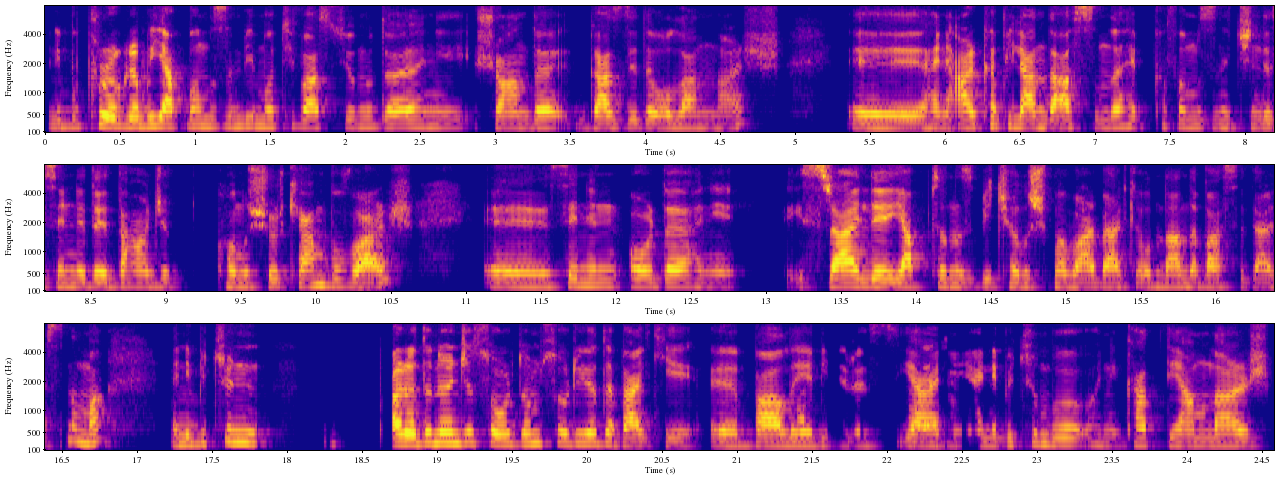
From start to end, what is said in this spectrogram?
hani bu programı yapmamızın bir motivasyonu da hani şu anda Gazze'de olanlar. E, hani arka planda aslında hep kafamızın içinde seninle de daha önce konuşurken bu var. E, senin orada hani İsrail'de yaptığınız bir çalışma var. Belki ondan da bahsedersin ama hani bütün aradan önce sorduğum soruya da belki e, bağlayabiliriz. Yani yani bütün bu hani katliamlar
